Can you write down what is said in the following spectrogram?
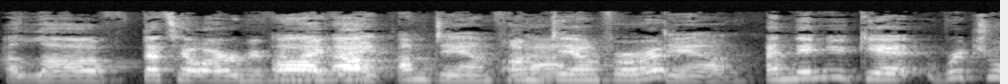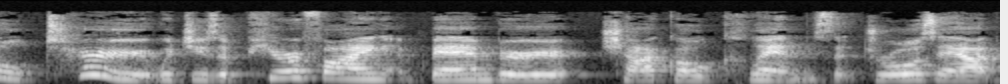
I love. That's how I remove my Oh, makeup. mate, I'm down for it. I'm that. down for it. Down. And then you get Ritual 2, which is a purifying bamboo charcoal cleanse that draws out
